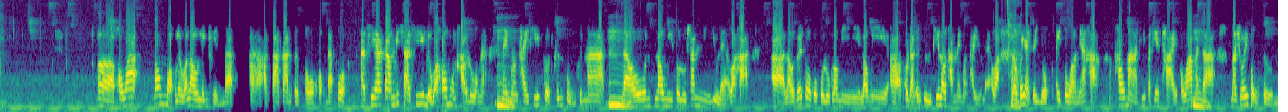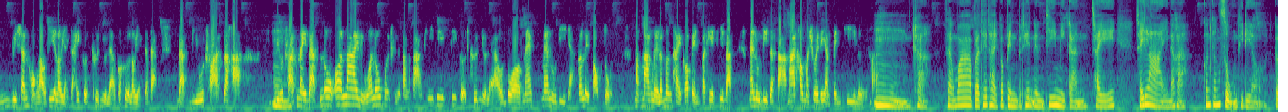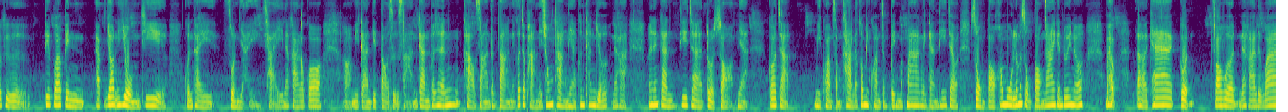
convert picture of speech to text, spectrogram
เอ่อเพราะว่าต้องบอกเลยว่าเราเล็งเห็นแบบ อ่าอัตราการเติบโตของแบบพวกอาชญากรรมมิจฉาชีพ หรือว่าข้อมูลข่าวลวงเนี่ยอืมในเมืองไทยที่เกิดขึ้นสูงขึ้นมากอืมแล้วเรามี solution นี้อยู่แล้วอะค่ะอ่าเราด้วยตัว Gogolook เรามีเรามีอ่า product อื่นๆที่เราทำในเมืองไทยอยู่แล้วอะค่ะเราก็อยากจะยกไอตัวเนี้ยค่ะ เข้ามาที่ประเทศไทย เพราะว่ามันอืมจะมาช่วยส่งเสริม vision ของเราที่เราอยากจะให้เกิดขึ้นอยู่แล้ว ก็คือเราอยากจะแบบแบบ build trust อะค่ะ build trust ในแบบโลกออนไลน์ หรือว่าโลกมือถือต่างๆ ที่ที่ที่เกิดขึ้นอยู่แล้ว ตัวแม่แม่รูดีเนี่ยก็เลยตอบโจทย์มาก ๆ เลยแล้วเมืองไทยก็เป็นประเทศที่แบบแม่รูดีจะสามารถเข้ามาช่วยได้อย่างเต็มที่เลยค่ะ อืมค่ะ แสดงว่าประเทศไทยก็เป็นประเทศหนึ่งที่มีการใช้ใช้ไลน์นะคะ ค่อนข้างสูงทีเดียวก็คือเรียกว่าเป็นแอปยอดนิยมที่คนไทย ส่วนใหญ่ใช้นะคะ แล้วก็มีการติดต่อสื่อสารกัน เพราะฉะนั้นข่าวสารต่างๆเนี่ยก็จะผ่านในช่องทางเนี่ยค่อนข้างเยอะนะคะ เพราะฉะนั้นการที่จะตรวจสอบเนี่ยก็จะมีความสำคัญแล้วก็มีความจำเป็นมาก ๆ ในการที่จะส่งต่อข้อมูลแล้วมันส่งต่อง่ายกันด้วยเนอะแบบแค่กด forward นะคะ หรือว่า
